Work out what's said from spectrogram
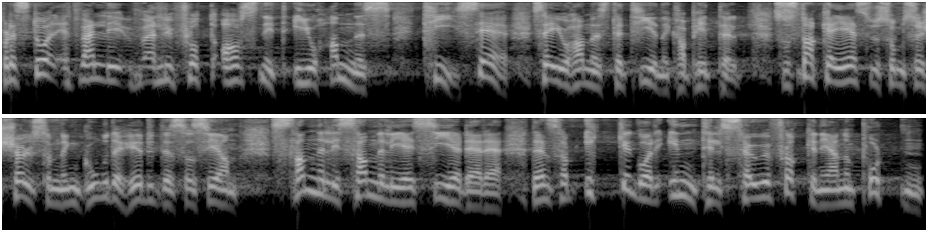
For Det står et veldig, veldig flott avsnitt i Johannes 10. Se, se Johannes til 10. kapittel. Så snakker Jesus om seg sjøl som den gode hyrde. Så sier han, 'Sannelig, sannelig, jeg sier dere, den som ikke går inn til saueflokken gjennom porten,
